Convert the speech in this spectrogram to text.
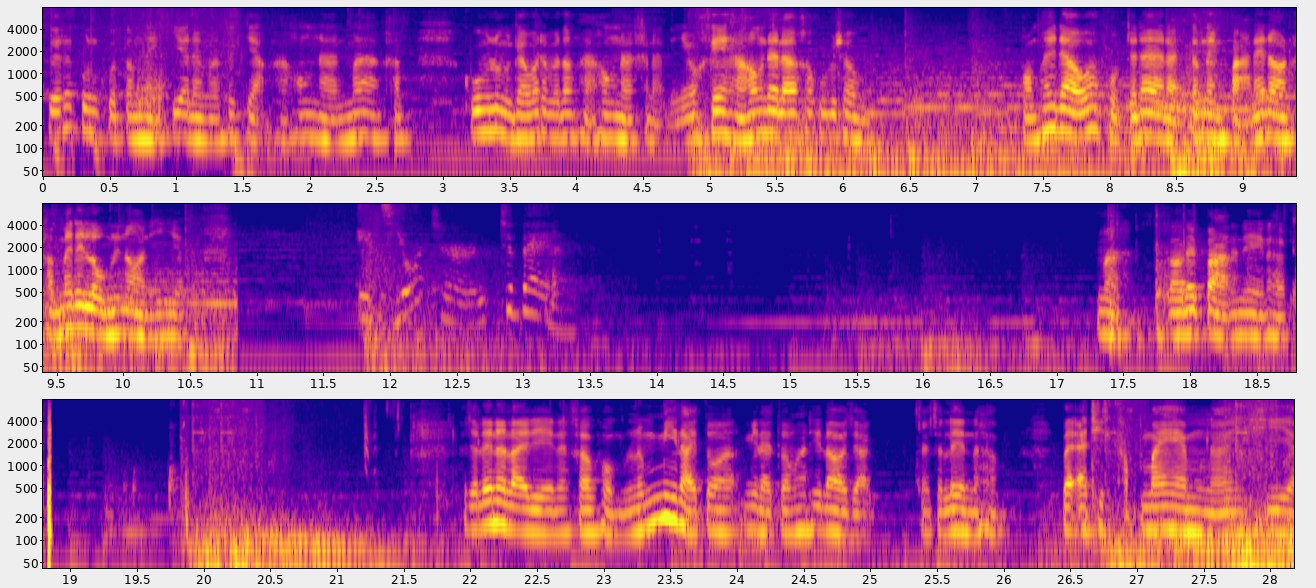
คือถ้าคุณกดตำแหน่งที่อะไรมาสักอย่างหาห้องนานมากครับกูไม่รู้เหมือนกันว่าทำไมต้องหาห้องนานขนาดนี้โอเคหาห้องได้แล้วครับคุณผู้ชม ผมให้เดาว่าผมจะได้อะไรตำแหน่งป่าแน่นอนครับไม่ได้ลมแน่นอนนี้เหี้ย It's your turn to ban. มาเราได้ป่านั่นเองนะครับเราจะเล่นอะไรดีนะครับ ผมแล้วมีหลายตัวมีหลายตัวมากที่เราจะอยากจะเล่นนะครับแบนอาทิตย์ขับแม่มงนะไอ้เฮีย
